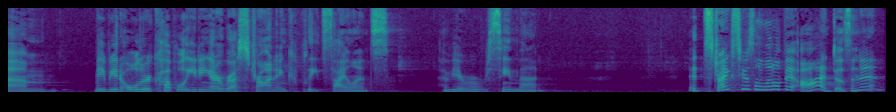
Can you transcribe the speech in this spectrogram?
um, maybe an older couple eating at a restaurant in complete silence? Have you ever seen that? It strikes you as a little bit odd, doesn't it?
